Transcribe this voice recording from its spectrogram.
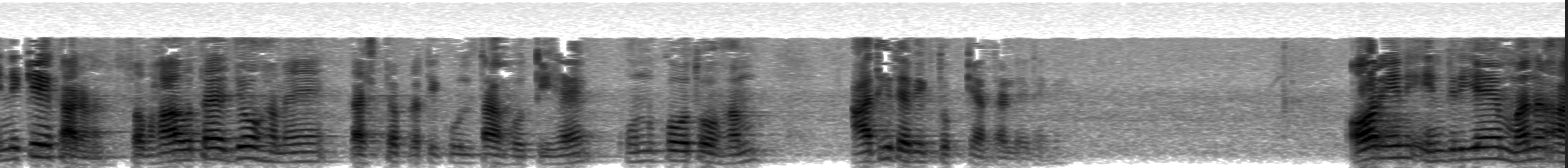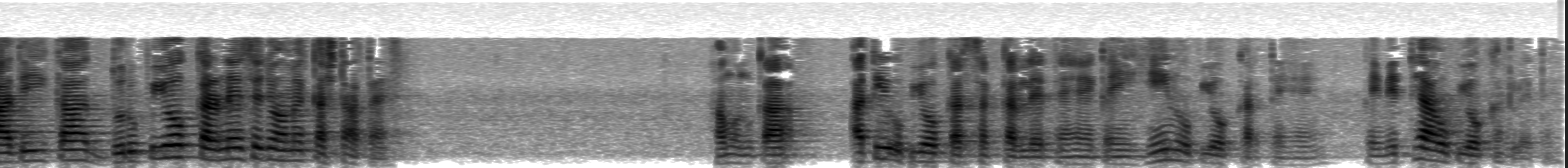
इनके कारण स्वभावतः जो हमें कष्ट प्रतिकूलता होती है, उनको तो हम आधिदैविक दुख के अंदर ले लेंगे। और इन इंद्रिय, मन आदि का दुरुपयोग करने से जो हमें कष्ट आता है, हम उनका अति उपयोग कर सक, कर लेते हैं, कहीं हीन उपयोग करते हैं, कहीं मिथ्या उपयोग कर लेते हैं।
